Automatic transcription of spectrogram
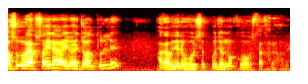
অশুভ ব্যবসায়ীরা এইভাবে জল তুললে আগামী দিনে ভবিষ্যৎ প্রজন্ম খুব অবস্থা খারাপ হবে।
